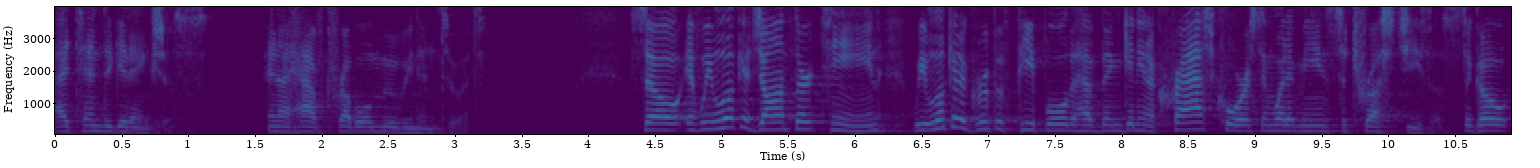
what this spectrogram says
I tend to get anxious and I have trouble moving into it. So, if we look at John 13, we look at a group of people that have been getting a crash course in what it means to trust Jesus, to go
